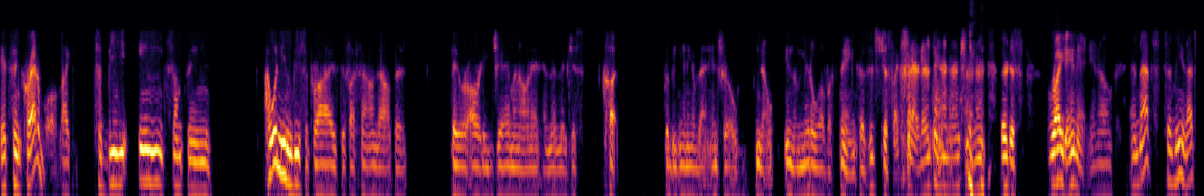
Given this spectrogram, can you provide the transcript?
It's incredible. Like to be in something. I wouldn't even be surprised if I found out that they were already jamming on it, and then they just cut the beginning of that intro, you know, in the middle of a thing because it's just like they're just right in it, you know. And that's to me, that's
